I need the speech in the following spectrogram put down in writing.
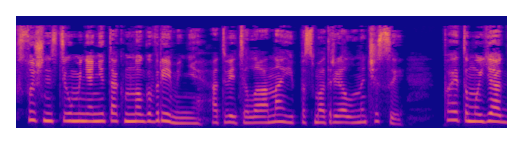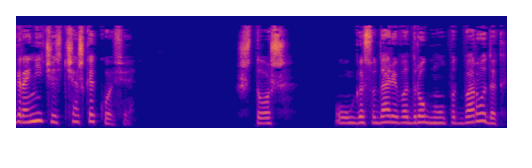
«В сущности, у меня не так много времени», — ответила она и посмотрела на часы, «поэтому я ограничусь чашкой кофе». «Что ж, у государева дрогнул подбородок,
